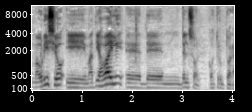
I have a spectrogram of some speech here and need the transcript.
Mauricio y Matías Bailey de, del Sol, constructora.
